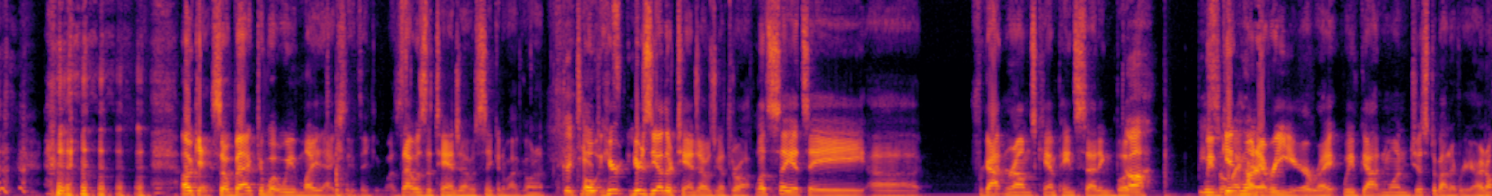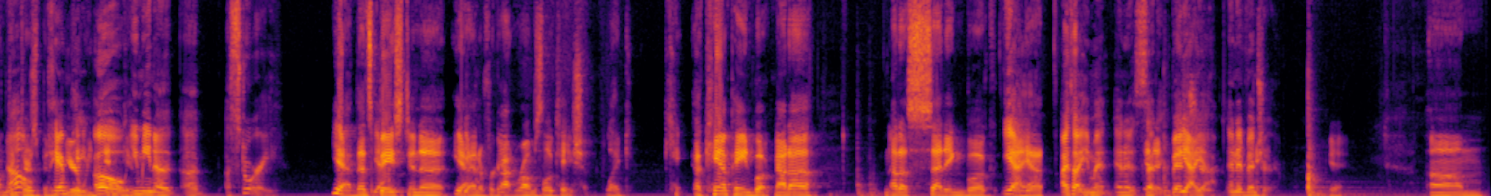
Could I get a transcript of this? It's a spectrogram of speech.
okay, so back to what we might actually think it was. That was the tangent I was thinking about going on. Good tangent. Oh, here, here's the other tangent I was going to throw out. Let's say it's a uh, Forgotten Realms campaign setting book. Oh, We've gotten one heart. every year, right? We've gotten one just about every year. I don't No, think there's been a year we oh, didn't get you mean a, a a story? Yeah, that's Yeah. based in a yeah, Yeah. in a Forgotten Realms location, like a campaign book, not a not a setting book. Yeah, I yeah. I thought you meant in a setting, but yeah, yeah, an adventure. Yeah. Um,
